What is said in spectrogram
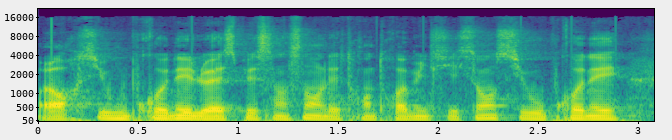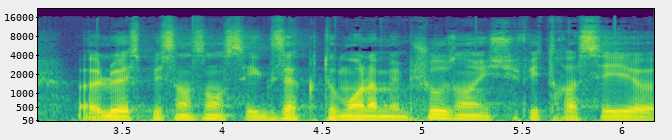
alors si vous prenez le SP500, les 33600, si vous prenez euh, le SP500, c'est exactement la même chose. Hein. il, suffit de tracer, euh,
